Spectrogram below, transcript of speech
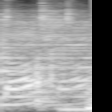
몰라?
